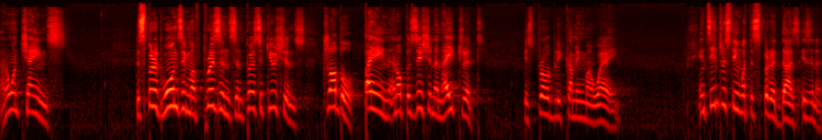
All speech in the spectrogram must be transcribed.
I don't want chains. The Spirit warns him of prisons and persecutions, trouble, pain, and opposition and hatred is probably coming my way. It's interesting what the Spirit does, isn't it?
